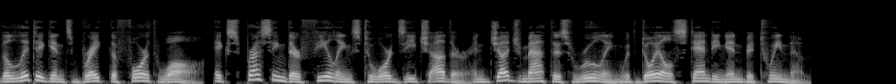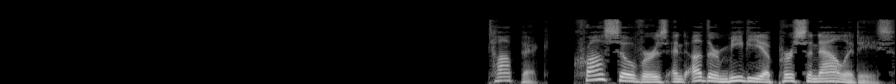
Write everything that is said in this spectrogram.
the litigants break the fourth wall, expressing their feelings towards each other and Judge Mathis ruling with Doyle standing in between them. Crossovers and other media personalities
